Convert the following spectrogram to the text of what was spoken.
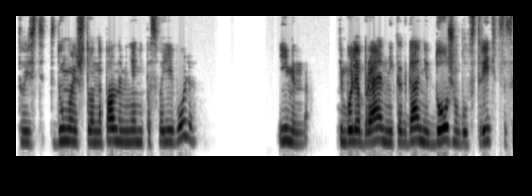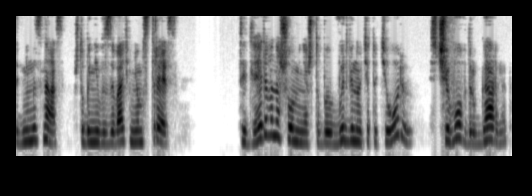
То есть ты думаешь, что он напал на меня не по своей воле? Именно. Тем более Брайан никогда не должен был встретиться с одним из нас, чтобы не вызывать в нем стресс. Ты для этого нашел меня, чтобы выдвинуть эту теорию? С чего вдруг, Гарнет?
